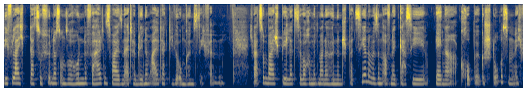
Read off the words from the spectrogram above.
die vielleicht dazu führen, dass unsere Hunde Verhaltensweisen etablieren im Alltag, die wir ungünstig finden. Ich war zum Beispiel letzte Woche mit meiner Hündin spazieren und wir sind auf eine Gassi-Gänger-Gruppe gestoßen. Ich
